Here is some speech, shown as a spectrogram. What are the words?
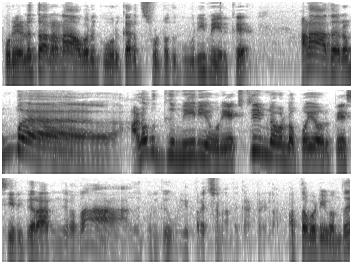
ஒரு எழுத்தாளனா அவருக்கு ஒரு கருத்து சொல்றதுக்கு உரிமை இருக்கு. ஆனால் அதை ரொம்ப அளவுக்கு மீறிய ஒரு எக்ஸ்ட்ரீம் லெவலில் போய் அவர் பேசியிருக்கிறாருங்கிறது தான் அதுக்கு இருக்கக்கூடிய பிரச்சனை அந்த கட்டுரையில். மற்றபடி வந்து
